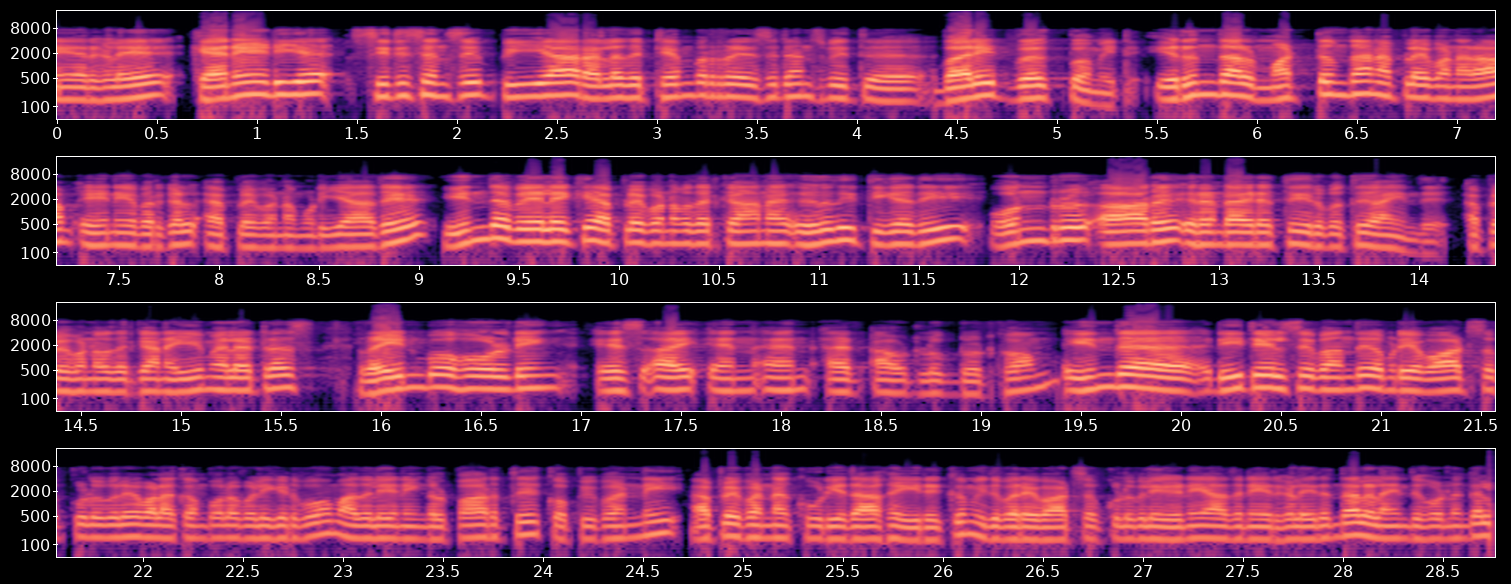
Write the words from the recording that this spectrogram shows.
நேயர்களே கனேடிய சிட்டிசன்ஷிப் பிஆர் அல்லது temporary residence with valid work permit இருந்தால் மட்டும்தான் அப்ளை பண்ணலாம். ஏனையவர்கள் அப்ளை பண்ண முடியாது. இந்த வேலைக்கு அப்ளை பண்ணுவதற்கான இறுதி திகதி ஒன்று ஆறு இரண்டாயிரத்தி இருபத்தி ஐந்து. அப்ளை பண்ணுவதற்கான email email address rainbow holding SINN at Outlook dot com இந்த டீடைல்ஸை வந்து நம்முடைய வாட்ஸ்அப் குழுவிலே வழக்கம் போல வெளியிடுவோம். அதிலே நீங்கள் பார்த்து காப்பி பண்ணி அப்ளை பண்ணக்கூடியதாக இருக்கும். இதுவரை வாட்ஸ்அப் குழுவில் இணையாத நேர்கள் இருந்தால் இணைந்து கொள்ளுங்கள்.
